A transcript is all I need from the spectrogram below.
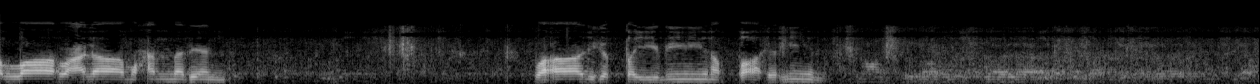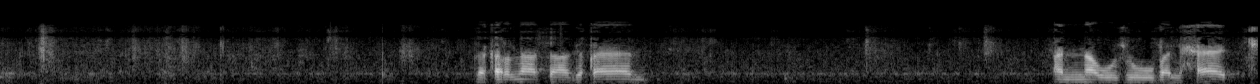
الله على محمد وآله الطيبين الطاهرين. ذكرنا سابقا أن وجوب الحج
